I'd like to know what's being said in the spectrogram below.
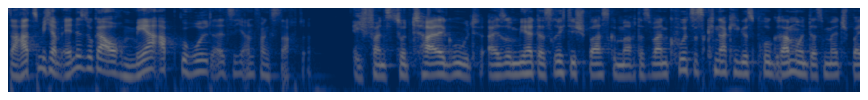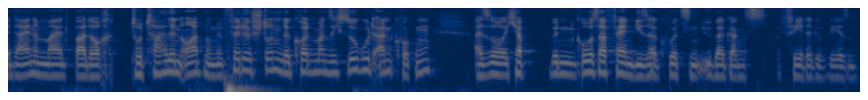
da hat es mich am Ende sogar auch mehr abgeholt, als ich anfangs dachte. Ich fand es total gut. Also mir hat das richtig Spaß gemacht. Das war ein kurzes, knackiges Programm und das Match bei Dynamite war doch total in Ordnung. Eine Viertelstunde konnte man sich so gut angucken. Also ich hab, bin ein großer Fan dieser kurzen Übergangsfehde gewesen.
